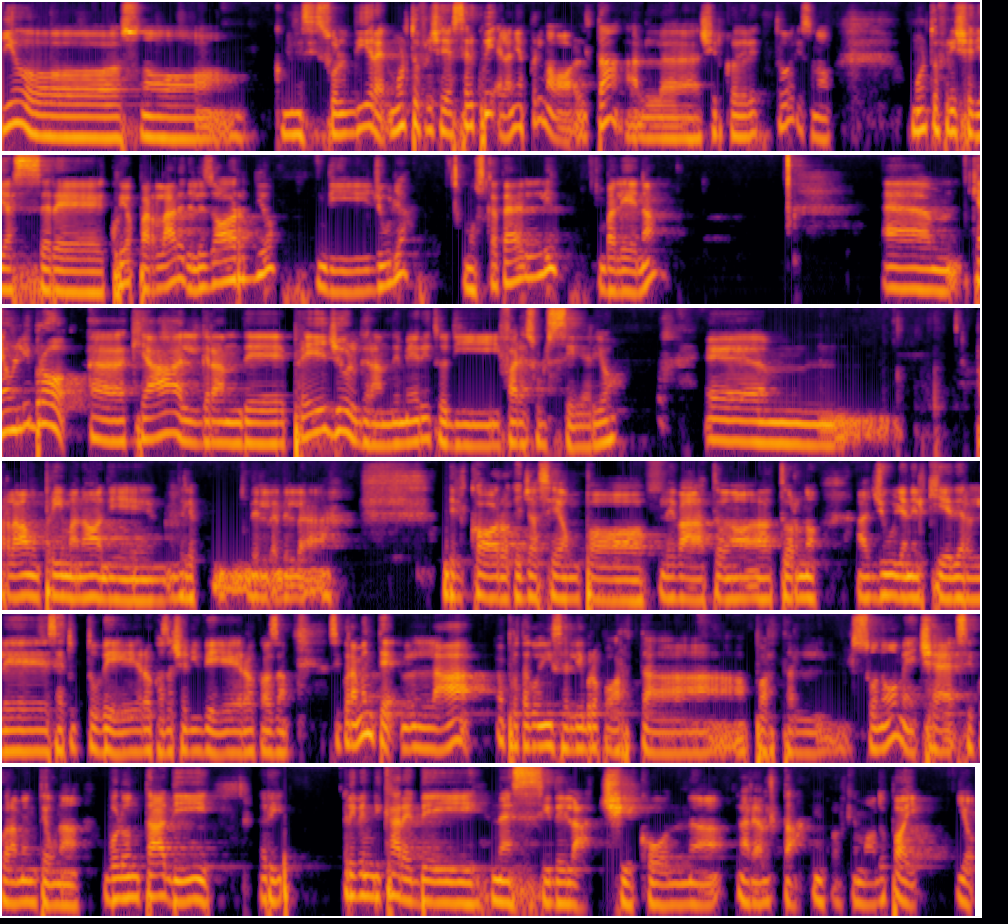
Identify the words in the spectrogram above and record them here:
io sono, come si suol dire, molto felice di essere qui, è la mia prima volta al Circolo dei Lettori, sono molto felice di essere qui a parlare dell'esordio di Giulia Moscatelli, Balena, ehm, che è un libro eh, che ha il grande pregio, il grande merito di fare sul serio. Ehm, parlavamo prima no, di, delle, del, della, del coro che già si è un po' levato no, attorno a Giulia nel chiederle se è tutto vero, cosa c'è di vero, cosa... Sicuramente la protagonista del libro porta, porta il suo nome, c'è sicuramente una volontà di ri rivendicare dei nessi, dei lacci con la realtà in qualche modo. Poi io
